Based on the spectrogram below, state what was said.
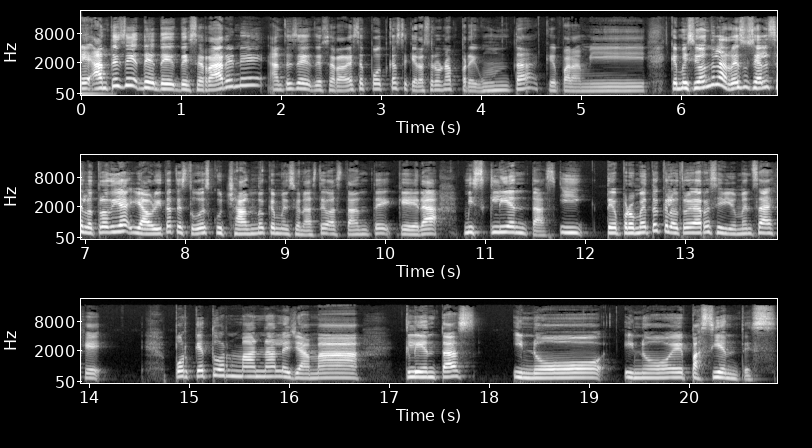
Eh, antes de, cerrar, N, antes de, cerrar este podcast, te quiero hacer una pregunta que para mí, que me hicieron en las redes sociales el otro día y ahorita te estuve escuchando que mencionaste bastante, que era mis clientas. Y te prometo que el otro día recibí un mensaje. ¿Por qué tu hermana le llama clientas y no, y no eh, pacientes?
